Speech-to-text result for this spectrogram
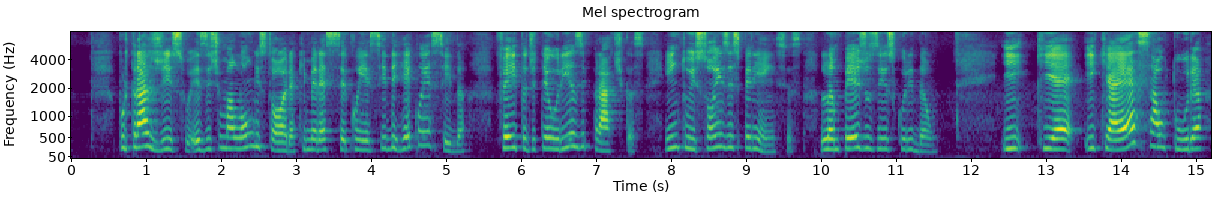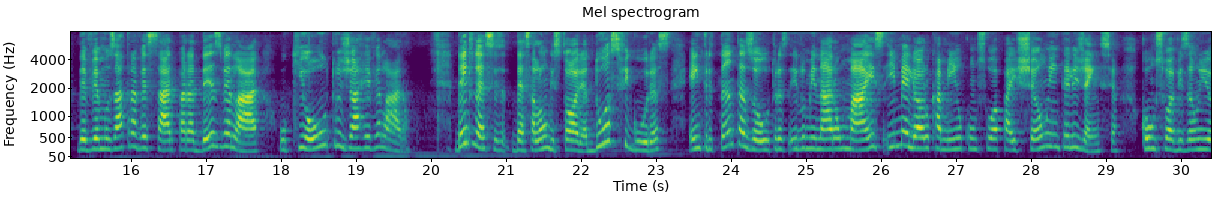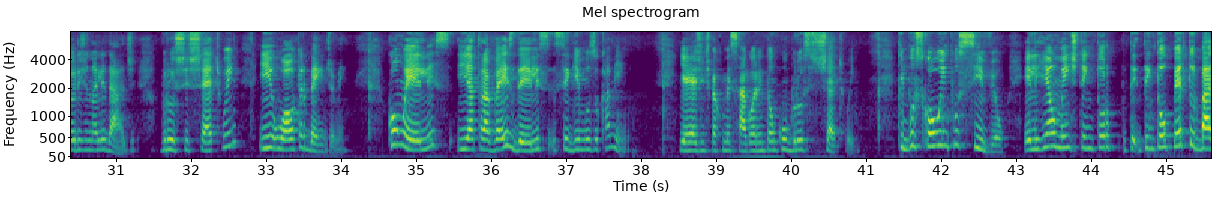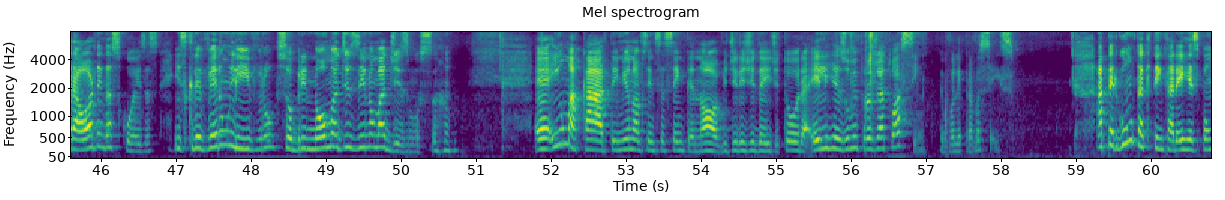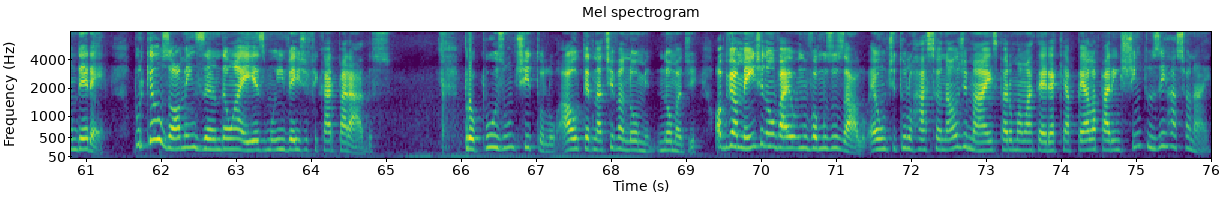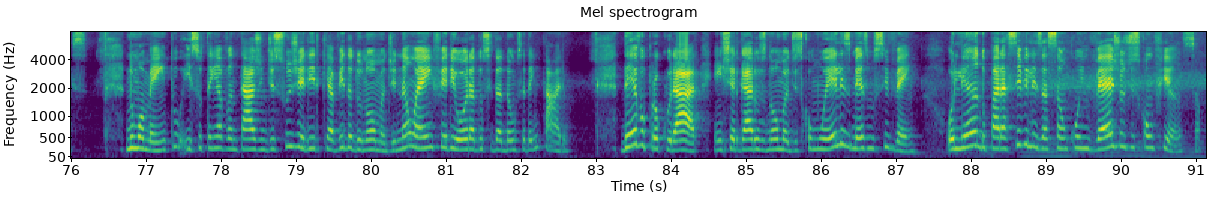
Por trás disso, existe uma longa história que merece ser conhecida e reconhecida, feita de teorias e práticas, intuições e experiências, lampejos e escuridão. E que é e que a essa altura devemos atravessar para desvelar o que outros já revelaram. Dentro desse, dessa longa história, duas figuras, entre tantas outras, iluminaram mais e melhor o caminho com sua paixão e inteligência, com sua visão e originalidade: Bruce Chatwin e Walter Benjamin. Com eles e através deles seguimos o caminho. E aí a gente vai começar agora então com o Bruce Chatwin que buscou o impossível. Ele realmente tentou, tentou perturbar a ordem das coisas escrever um livro sobre nômades e nomadismos. É, em uma carta em 1969, dirigida à editora, ele resume o projeto assim. Eu vou ler para vocês. A pergunta que tentarei responder é: por que os homens andam a esmo em vez de ficar parados? Propus um título, a alternativa nômade. Obviamente não, vai, não vamos usá-lo. É um título racional demais para uma matéria que apela para instintos irracionais. No momento, isso tem a vantagem de sugerir que a vida do nômade não é inferior à do cidadão sedentário. Devo procurar enxergar os nômades como eles mesmos se veem, olhando para a civilização com inveja ou desconfiança.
